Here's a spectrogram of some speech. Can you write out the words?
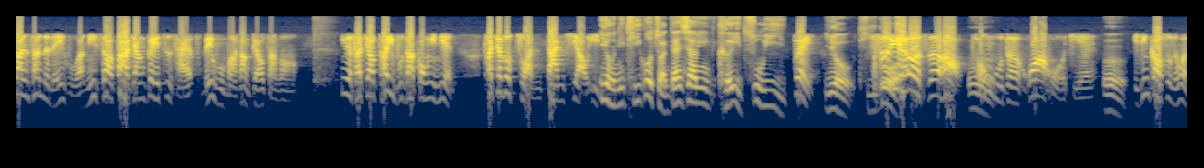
三三的雷虎啊，你只要大疆被制裁，雷虎马上飙涨哦，因为它叫它又不是它供应链。它叫做转单效应。有你提过转单效应可以注意。对，有提过。四月二十二号，澎湖的花火节，嗯，已经告诉你，们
